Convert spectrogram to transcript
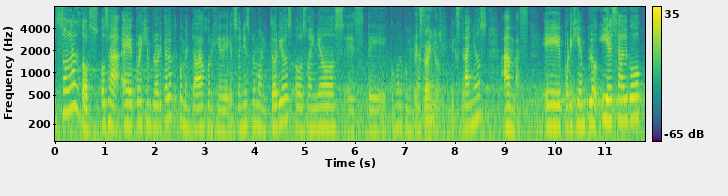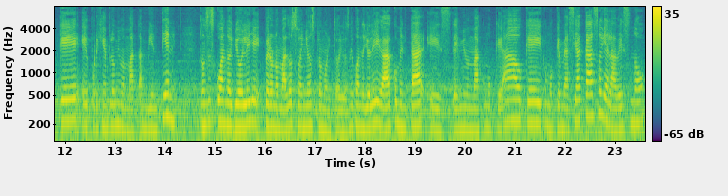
son las dos, o sea, eh, por ejemplo, ahorita lo que comentaba Jorge de sueños premonitorios o sueños, este, ¿cómo lo comentaste? Extraños. Extraños, ambas. Eh, por ejemplo, y es algo que, eh, por ejemplo, mi mamá también tiene. Entonces cuando yo le llegué, pero nomás los sueños premonitorios, ¿no? cuando yo le llegaba a comentar, este, mi mamá como que, ah, ok, como que me hacía caso y a la vez no,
